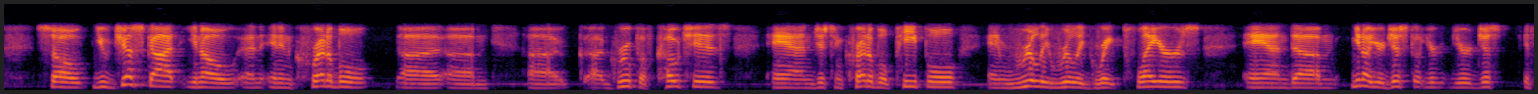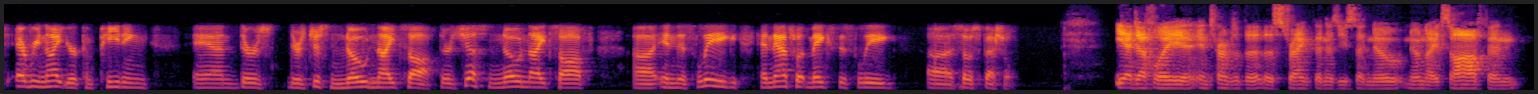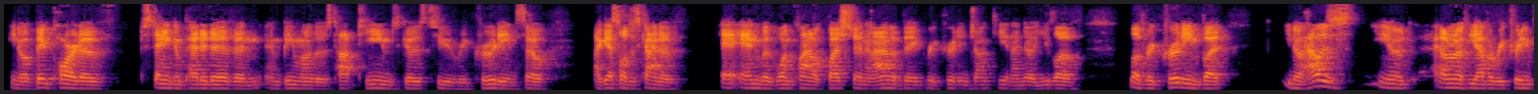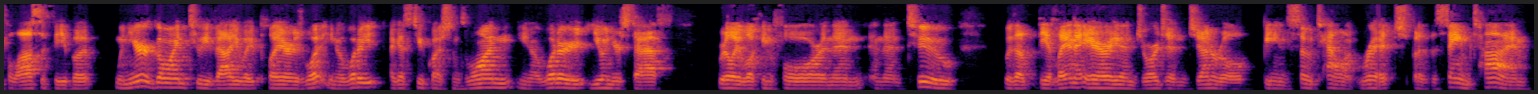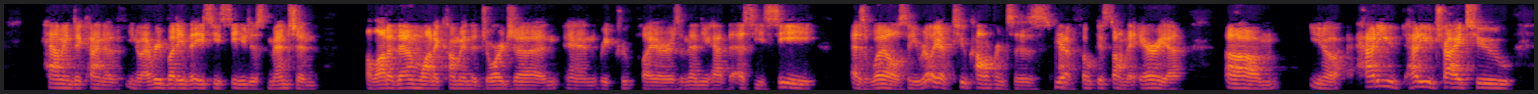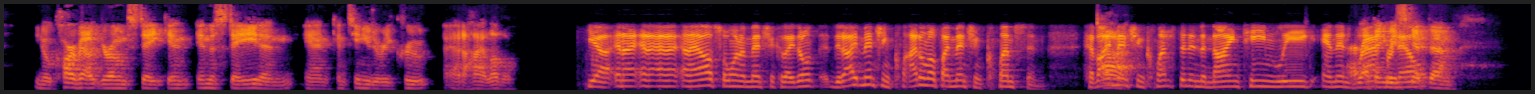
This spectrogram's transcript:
So you've just got, you know, an, an incredible uh, um, uh, group of coaches and just incredible people and really, really great players. And um, you know, you're just you're you're just it's every night you're competing, and there's there's just no nights off. There's just no nights off uh, in this league, and that's what makes this league uh, so special. Yeah, definitely in terms of the, the strength and as you said, no no nights off. And you know, a big part of staying competitive and, and being one of those top teams goes to recruiting. So I guess I'll just kind of end with one final question. And I'm a big recruiting junkie, and I know you love love recruiting, but you know, how is you know, I don't know if you have a recruiting philosophy, but when you're going to evaluate players, what you know, what are you, I guess two questions. One, you know, what are you and your staff really looking for, and then and then two, with the Atlanta area and Georgia in general being so talent rich, but at the same time having to kind of, you know, everybody in the ACC you just mentioned, a lot of them want to come into Georgia and, and recruit players. And then you have the SEC as well. So you really have two conferences kind of focused on the area. Um, you know, how do you, how do you try to, you know, carve out your own stake in, in the state and, and continue to recruit at a high level? Yeah, and I and I, and I also want to mention because I don't did I mention I don't know if I mentioned Clemson. Have I uh, mentioned Clemson in the nine team league and then Brad I think? We skipped them.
